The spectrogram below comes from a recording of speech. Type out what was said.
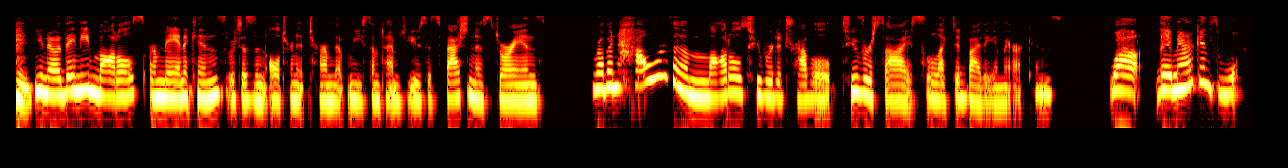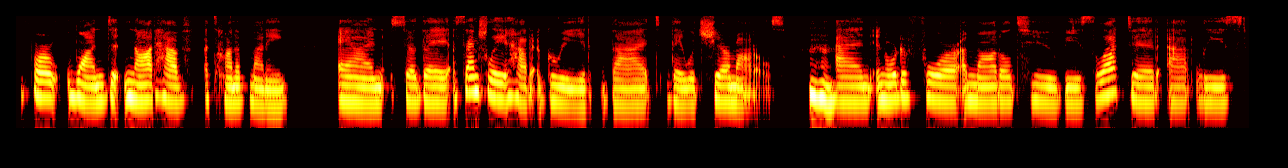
you know, they need models or mannequins, which is an alternate term that we sometimes use as fashion historians. Robin, how were the models who were to travel to Versailles selected by the Americans? Well, the Americans, for one, did not have a ton of money. And so they essentially had agreed that they would share models. Mm-hmm. And in order for a model to be selected, at least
